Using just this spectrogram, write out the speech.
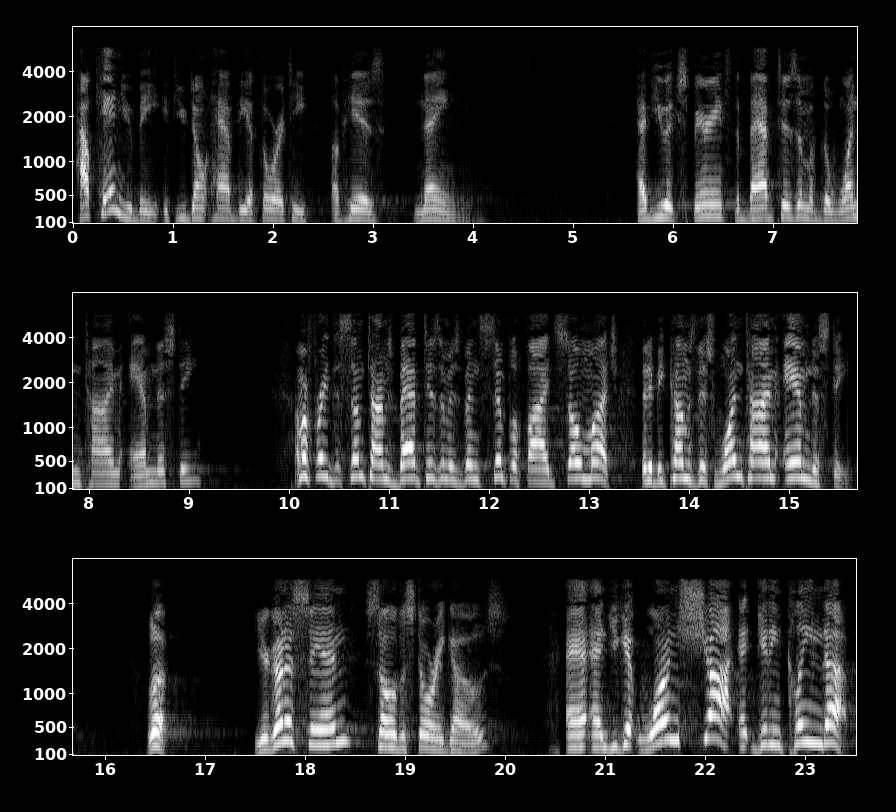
How can you be if you don't have the authority of His name? Have you experienced the baptism of the one time amnesty? I'm afraid that sometimes baptism has been simplified so much that it becomes this one time amnesty. Look, you're going to sin, so the story goes, and, and you get one shot at getting cleaned up.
